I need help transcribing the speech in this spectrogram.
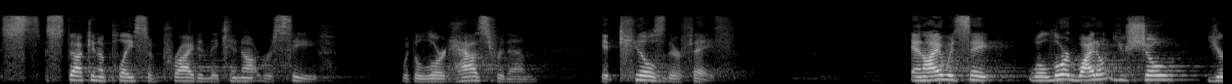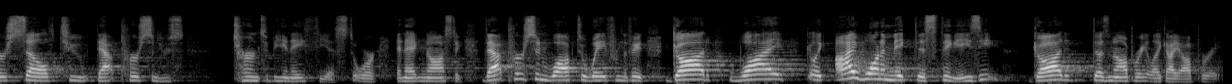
stuck in a place of pride and they cannot receive, what the Lord has for them, it kills their faith. And I would say, well, Lord, why don't you show yourself to that person who's turned to be an atheist or an agnostic? That person walked away from the faith. God, why? Like, I want to make this thing easy. God doesn't operate like I operate.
